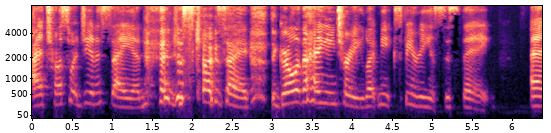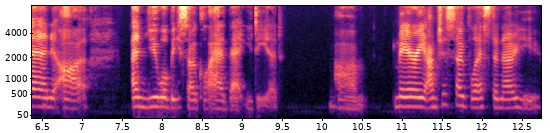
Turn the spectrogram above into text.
I trust what Jen is saying and just go say, the girl at the hanging tree, let me experience this thing. And uh and you will be so glad that you did. Mm-hmm. Um, Mary, I'm just so blessed to know you.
